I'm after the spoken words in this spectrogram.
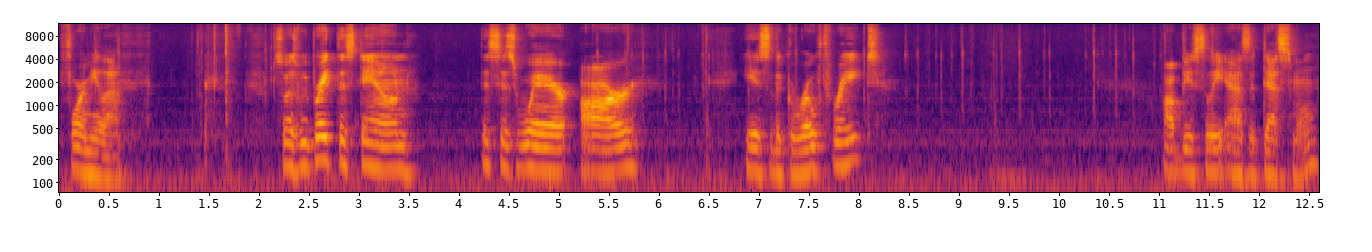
formula. So as we break this down, this is where r is the growth rate, obviously as a decimal.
